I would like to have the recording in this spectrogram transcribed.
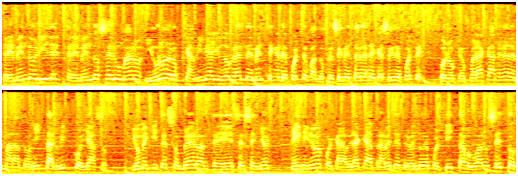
Tremendo líder, tremendo ser humano y uno de los que a mí me ayudó grandemente en el deporte cuando fue secretario de Recreación y Deporte con lo que fue la carrera del maratonista Luis Collazo yo me quito el sombrero ante ese señor Henry Newman porque la verdad que a través de tremendo deportista jugó a los sextos,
